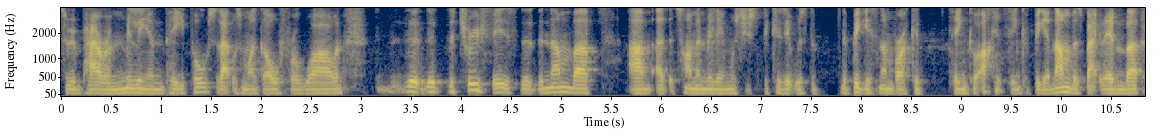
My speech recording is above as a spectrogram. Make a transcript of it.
to empower a million people. So that was my goal for a while. And the the, the truth is that the number. Um, at the time, a million was just because it was the, the biggest number I could think of. I could think of bigger numbers back then, but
